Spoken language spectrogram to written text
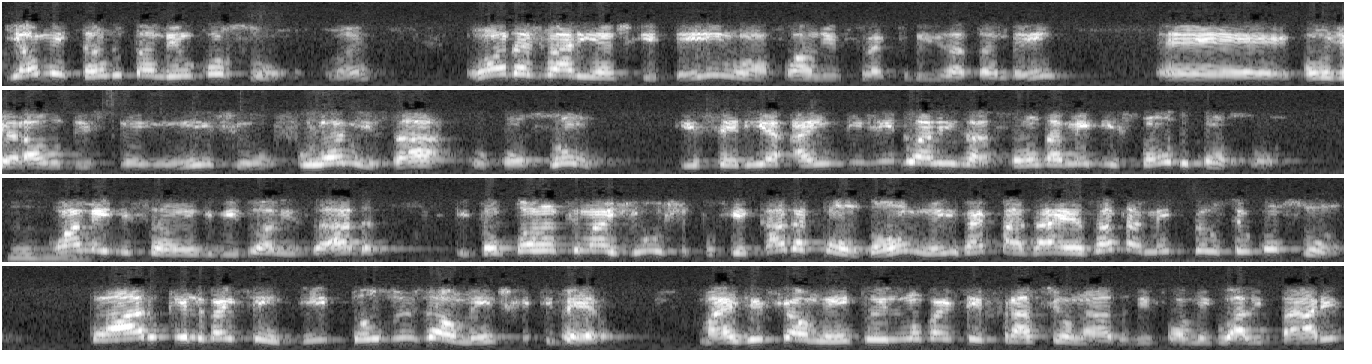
e aumentando também o consumo. Né? Uma das variantes que tem, uma forma de flexibilizar também, é, como o Geraldo disse no início, fulanizar o consumo, que seria a individualização da medição do consumo. Uhum. Com a medição individualizada, então torna-se mais justo, porque cada condômino ele vai pagar exatamente pelo seu consumo. Claro que ele vai sentir todos os aumentos que tiveram mas esse aumento ele não vai ser fracionado de forma igualitária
